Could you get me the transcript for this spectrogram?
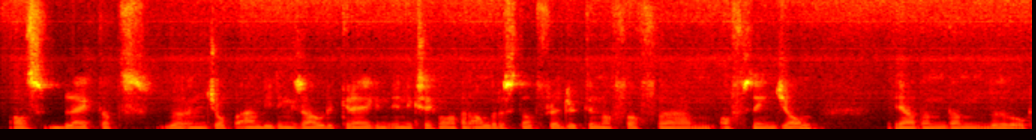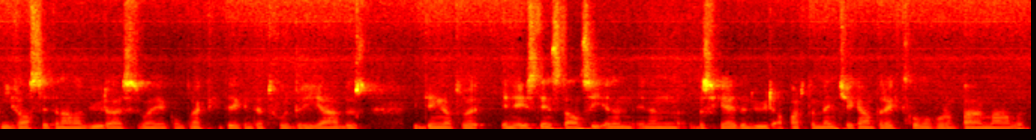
Als blijkt dat we een jobaanbieding zouden krijgen in, ik zeg maar wat, een andere stad, Fredericton of, of, um, of St. John, ja, dan, dan willen we ook niet vastzitten aan een huurhuis waar je een contract getekend hebt voor drie jaar. Dus ik denk dat we in eerste instantie in een, in een bescheiden huurappartementje gaan terechtkomen voor een paar maanden.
